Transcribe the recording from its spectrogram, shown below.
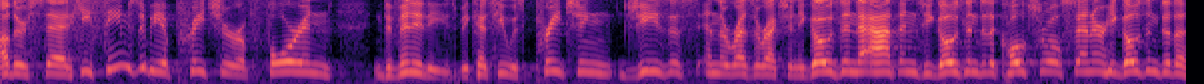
Others said, He seems to be a preacher of foreign divinities because he was preaching Jesus and the resurrection. He goes into Athens, he goes into the cultural center, he goes into the,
